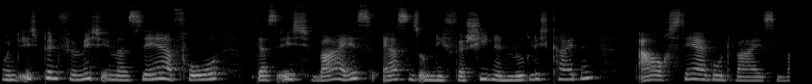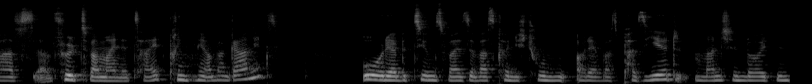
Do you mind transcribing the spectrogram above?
Und ich bin für mich immer sehr froh, dass ich weiß, erstens um die verschiedenen Möglichkeiten, auch sehr gut weiß, was äh, füllt zwar meine Zeit, bringt mir aber gar nichts. Oder beziehungsweise, was könnte ich tun oder was passiert. Manchen Leuten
